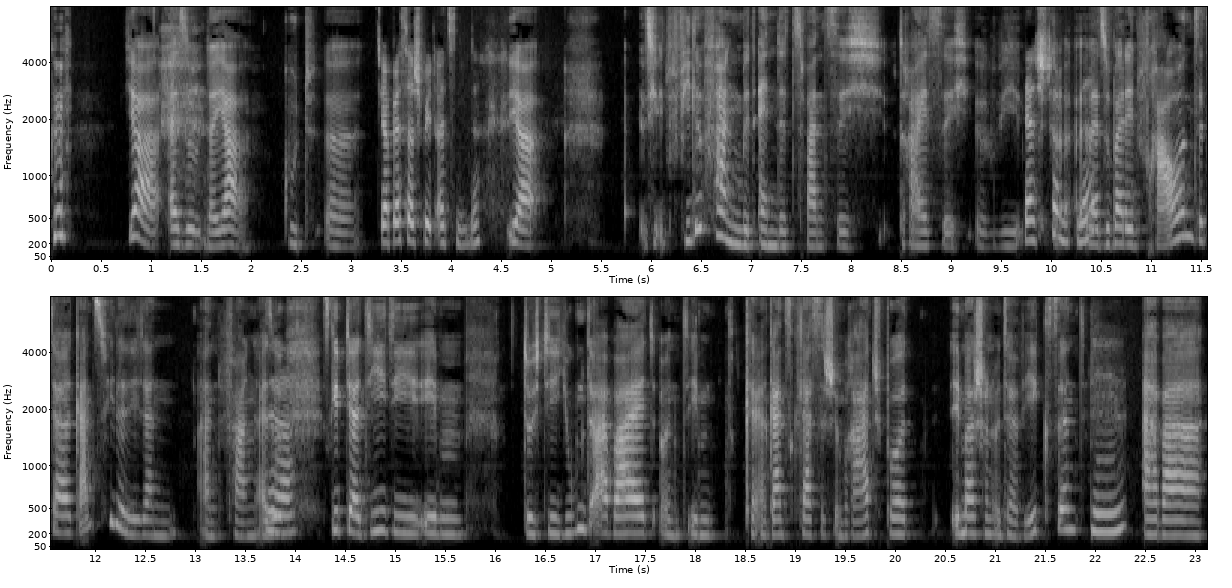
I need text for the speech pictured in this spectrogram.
ja, also, naja, gut. Äh, ja, besser spät als nie, ne? Ja. Viele fangen mit Ende 20, 30 irgendwie. Ja, stimmt. Ne? Also bei den Frauen sind da ganz viele, die dann anfangen. Also ja. es gibt ja die, die eben durch die Jugendarbeit und eben ganz klassisch im Radsport immer schon unterwegs sind. Mhm. Aber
